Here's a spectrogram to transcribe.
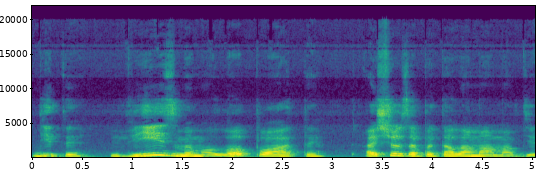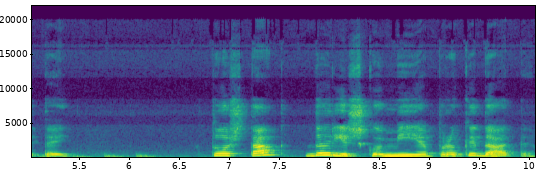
діти? Візьмемо лопати. А що запитала мама в дітей? Хто ж так доріжку вміє прокидати?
